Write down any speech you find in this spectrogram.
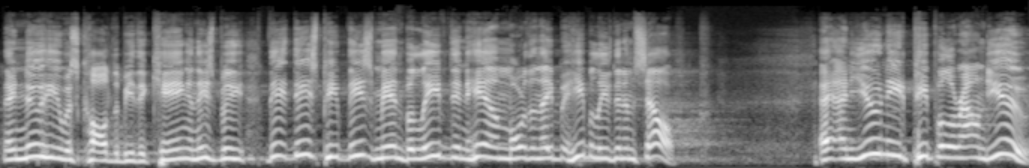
They knew he was called to be the king. And these, these, people, these men believed in him more than they, he believed in himself. And, and you need people around you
